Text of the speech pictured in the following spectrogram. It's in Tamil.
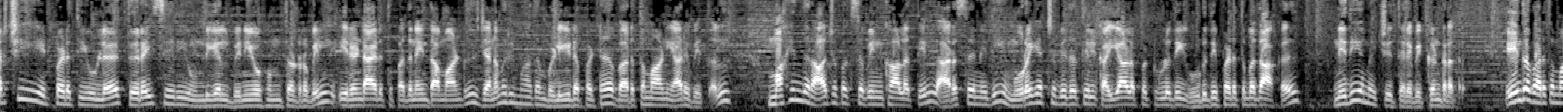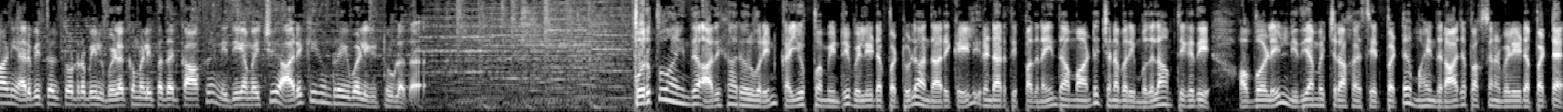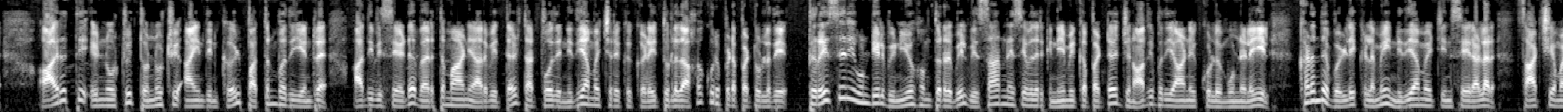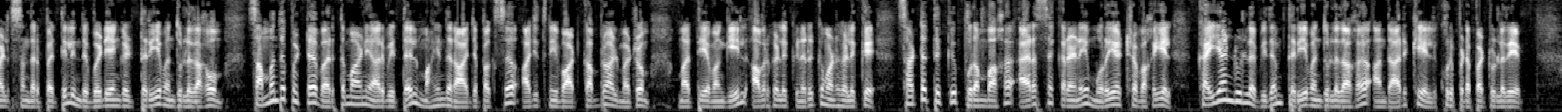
சர்ச்சையை ஏற்படுத்தியுள்ள திரைசேரி உண்டியல் விநியோகம் தொடர்பில் இரண்டாயிரத்து பதினைந்தாம் ஆண்டு ஜனவரி மாதம் வெளியிடப்பட்ட வர்த்தமானி அறிவித்தல் மஹிந்த ராஜபக்சவின் காலத்தில் அரச நிதி முறையற்ற விதத்தில் கையாளப்பட்டுள்ளதை உறுதிப்படுத்துவதாக நிதியமைச்சு தெரிவிக்கின்றது. இந்த வர்த்தமானி அறிவித்தல் தொடர்பில் விளக்கமளிப்பதற்காக நிதியமைச்சு அறிக்கை ஒன்றை வெளியிட்டுள்ளது. பொறுப்பு வாய்ந்த அதிகாரி ஒருவரின் கையொப்பமின்றி வெளியிடப்பட்டுள்ள அந்த அறிக்கையில் இரண்டாயிரத்தி பதினைந்தாம் ஆண்டு ஜனவரி முதலாம் தேதி அவ்வேளையில் நிதியமைச்சராக செயற்பட்ட மஹிந்த ராஜபக்சன வெளியிடப்பட்ட ஆயிரத்தி எண்ணூற்றி தொன்னூற்றி ஐந்தின் கீழ் பத்தொன்பது என்ற அதிவிசேட வர்த்தமானி அறிவித்தல் தற்போது நிதியமைச்சருக்கு கிடைத்துள்ளதாக குறிப்பிடப்பட்டுள்ளது. திரைசேரி உண்டியல் விநியோகம் தொடர்பில் விசாரணை செய்வதற்கு நியமிக்கப்பட்ட ஜனாதிபதி ஆணைக்குழு முன்னிலையில் கடந்த வெள்ளிக்கிழமை நிதியமைச்சின் செயலாளர் சாட்சியம் அளித்த சந்தர்ப்பத்தில் இந்த விடயங்கள் தெரிய வந்துள்ளதாகவும் சம்பந்தப்பட்ட வர்த்தமானி அறிவித்தல் மஹிந்த ராஜபக்ச அஜித் நிவாட் கப்ரால் மற்றும் மத்திய வங்கியில் அவர்களுக்கு நெருக்கமானவர்களுக்கு சட்டத்துக்கு புறம்பாக அரச கரணை முறையற்ற வகையில் கையாண்டுள்ள விதம் தெரியவந்துள்ளதாக அந்த அறிக்கையில் குறிப்பிடப்பட்டுள்ளது.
